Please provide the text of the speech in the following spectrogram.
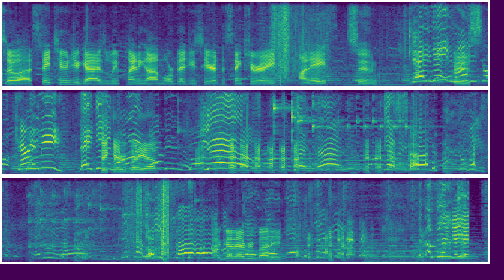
So uh, stay tuned, you guys. We'll be planting uh, more veggies here at the sanctuary on 8th soon. They didn't Peace. carry me. They didn't Pick everybody up? Yeah. yes, sir. Yes, sir. I got everybody.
